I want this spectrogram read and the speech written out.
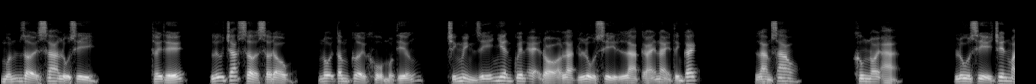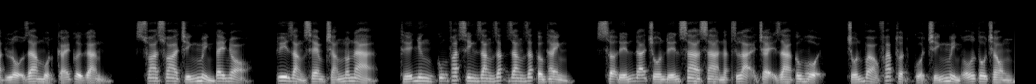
muốn rời xa lucy thấy thế lữ trác sờ sờ đầu nội tâm cười khổ một tiếng chính mình dĩ nhiên quên hẹ đỏ lạt xì là cái này tính cách làm sao không nói à lucy trên mặt lộ ra một cái cười gằn xoa xoa chính mình tay nhỏ tuy rằng xem trắng nó nà thế nhưng cũng phát sinh răng rắc răng rắc âm thanh sợ đến đã trốn đến xa xa nặt lại chạy ra công hội trốn vào pháp thuật của chính mình ô tô trong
